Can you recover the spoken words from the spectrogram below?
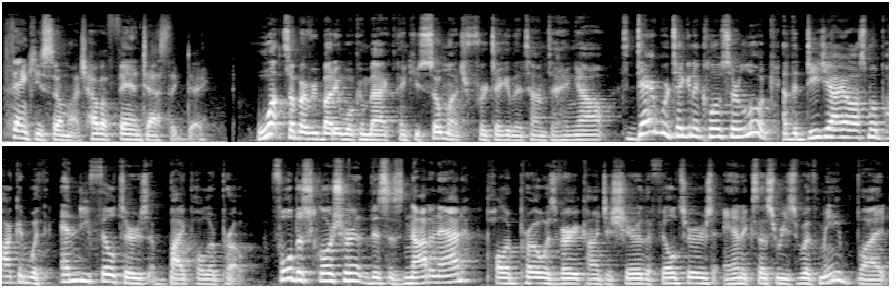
Thank you so much. Have a fantastic day. What's up, everybody? Welcome back. Thank you so much for taking the time to hang out. Today, we're taking a closer look at the DJI Osmo Pocket with ND filters by Polar Pro. Full disclosure, this is not an ad. Polar Pro was very kind to share the filters and accessories with me, but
